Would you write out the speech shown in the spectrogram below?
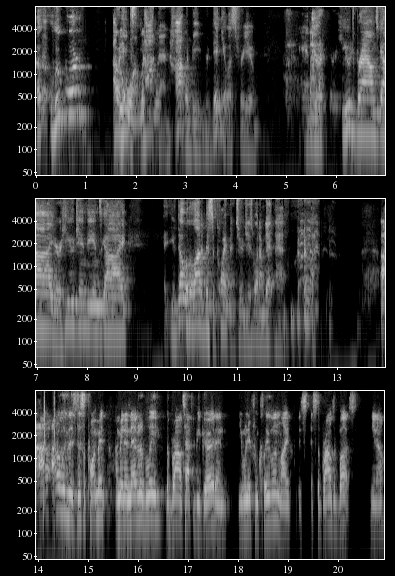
Uh, lukewarm? I would lukewarm. hate to hot then. Hot would be ridiculous for you. And you're, you're, a huge Browns guy. You're a huge Indians guy. You've dealt with a lot of disappointment, Tunji, is what I'm getting at. I, I, don't look at it as disappointment. I mean, inevitably, the Browns have to be good. And you win it from Cleveland, like, it's, it's the Browns a bust, you know?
